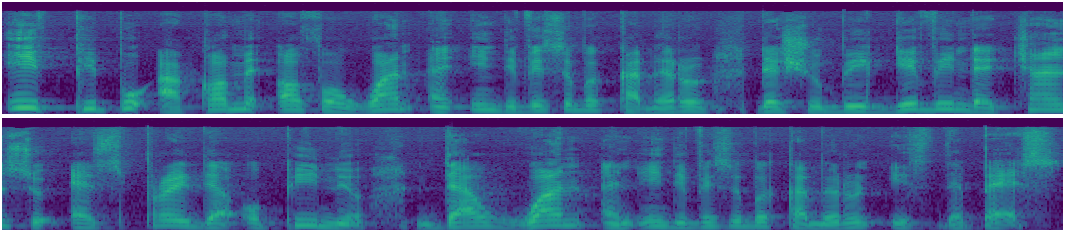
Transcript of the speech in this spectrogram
If people are coming up for one and indivisible Cameroon, they should be given the chance to express their opinion that one and indivisible Cameroon is the best.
